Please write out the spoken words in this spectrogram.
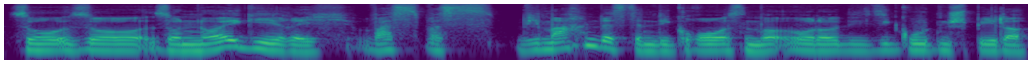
so so so neugierig, was was wie machen das denn die großen oder die, die guten Spieler?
